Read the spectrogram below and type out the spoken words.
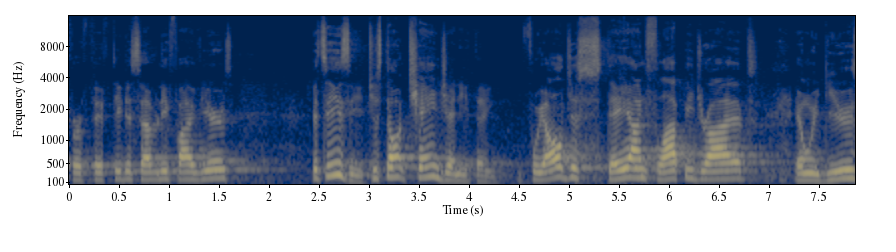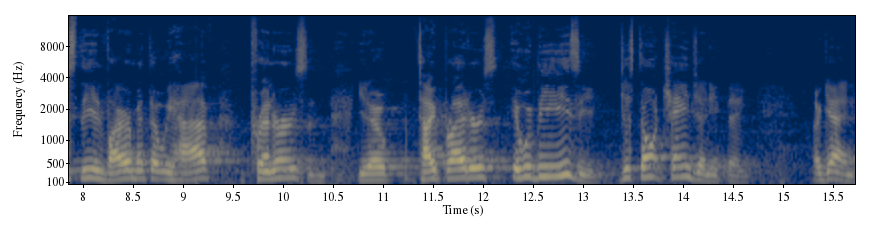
for 50 to 75 years? It's easy, just don't change anything. If we all just stay on floppy drives and we use the environment that we have, printers and you know, typewriters, it would be easy. Just don't change anything. Again,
